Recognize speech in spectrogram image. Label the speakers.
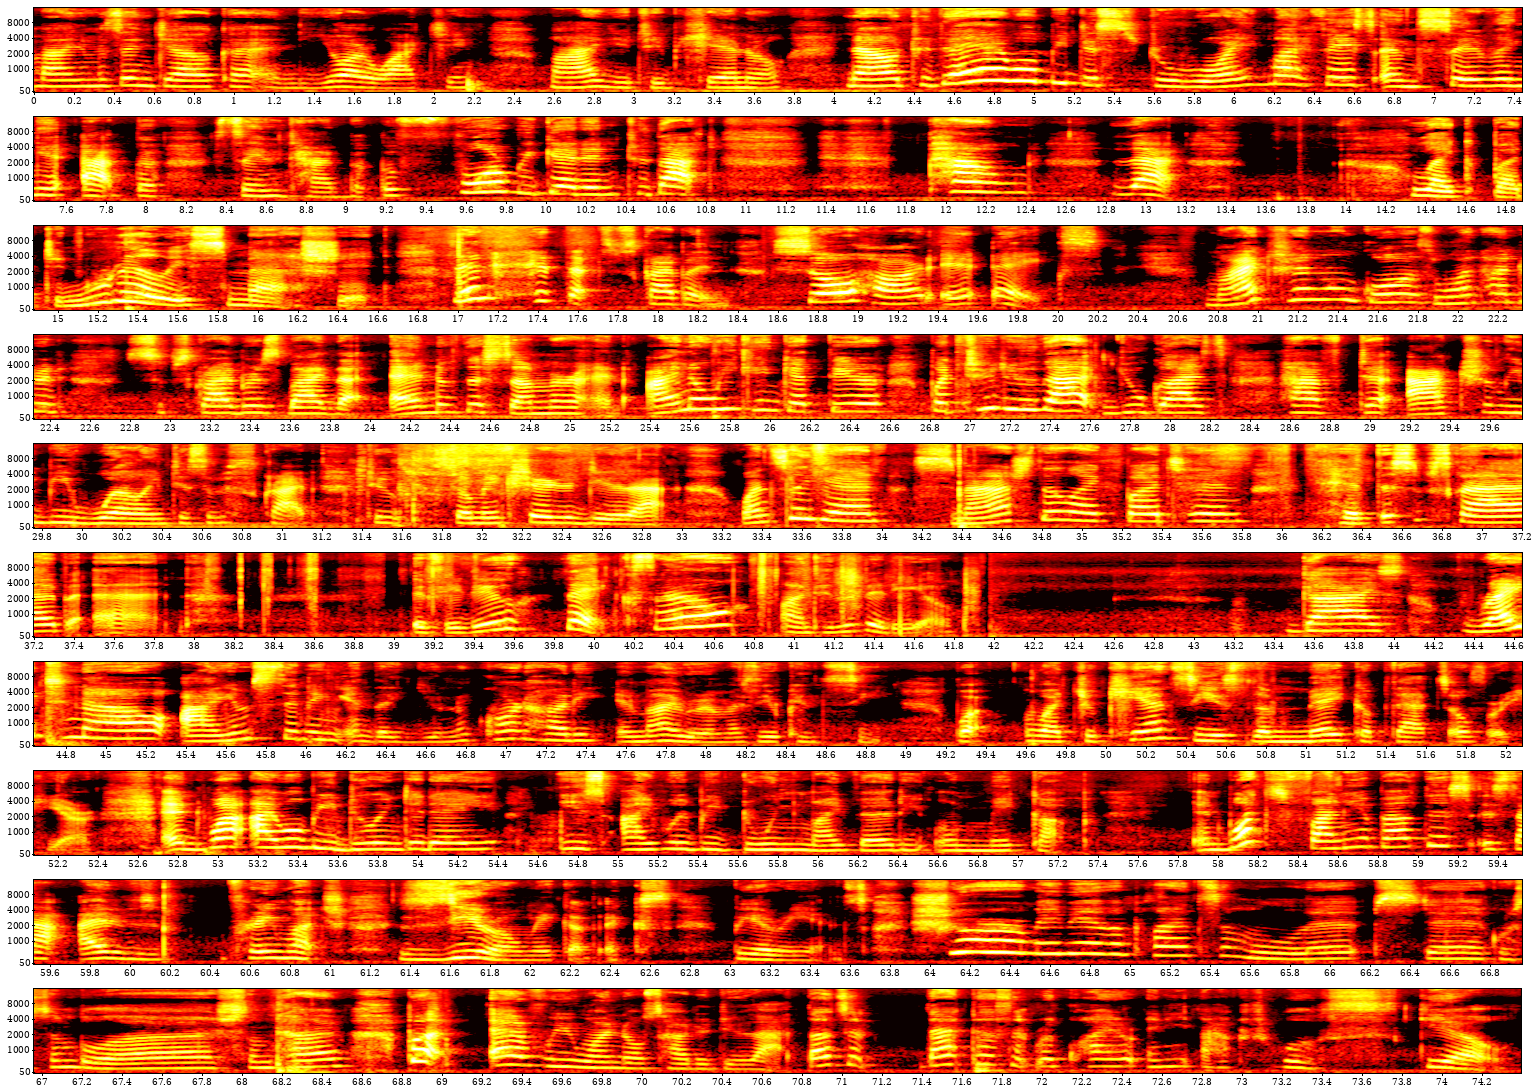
Speaker 1: My name is Angelica and you're watching my YouTube channel. Now today I will be destroying my face and saving it at the same time. But before we get into that, pound that like button, really smash it. Then hit that subscribe button so hard it aches. My channel goal is 100 subscribers by the end of the summer and I know we can get there, but to do that, you guys have to actually be willing to subscribe. So make sure to do that. Once again, smash the like button, hit the subscribe, and if you do, thanks. Now, onto the video. Guys, right now I am sitting in the unicorn hoodie in my room as you can see. But what you can't see is the makeup that's over here. And what I will be doing today is I will be doing my very own makeup. And what's funny about this is that I have pretty much zero makeup experience. Sure, maybe I've applied some lipstick or some blush sometime, but everyone knows how to do that. That's an that doesn't require any actual skill.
